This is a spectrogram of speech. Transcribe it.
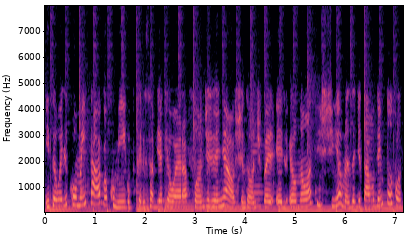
Então ele comentava comigo, porque ele sabia que eu era fã de Jane Austen. Então, tipo, ele, eu não assistia, mas ele tava o tempo todo falando,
